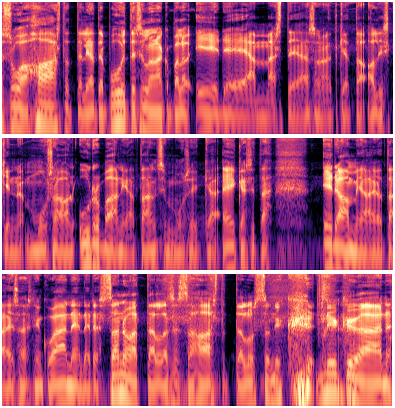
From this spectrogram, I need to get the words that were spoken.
sua haastatteli. Ja te puhuitte silloin aika paljon EDMstä ja sanoitkin, että Aliskin musa on urbaania tanssimusiikkia, eikä sitä edamia, jota ei saisi niinku ääneen edes sanoa tällaisessa haastattelussa nyky- nykyään.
